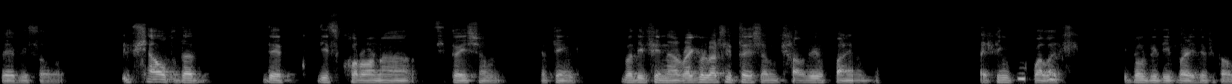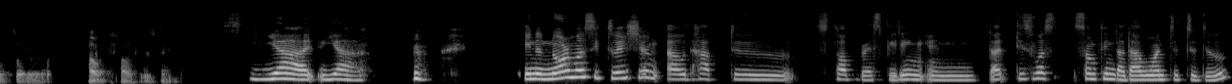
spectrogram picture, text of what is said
baby, so it helped that the this corona situation, I think. But if in a regular situation, how do you find I think well, it, it will be very difficult. So how how do you think? Yeah, yeah. In a normal situation, I would have to stop breastfeeding, and that this was something that I wanted to do.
